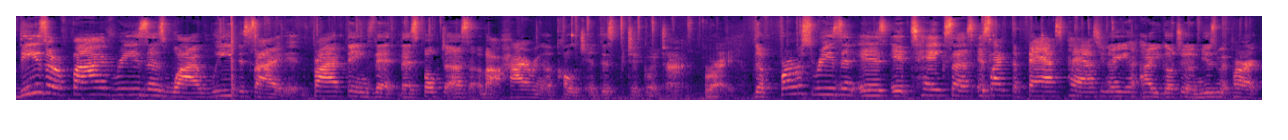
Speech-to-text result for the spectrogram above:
these are five reasons why we decided five things that that spoke to us about hiring a coach at this particular time. right. The first reason is it takes us. It's like the fast pass. You know you, how you go to an amusement park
